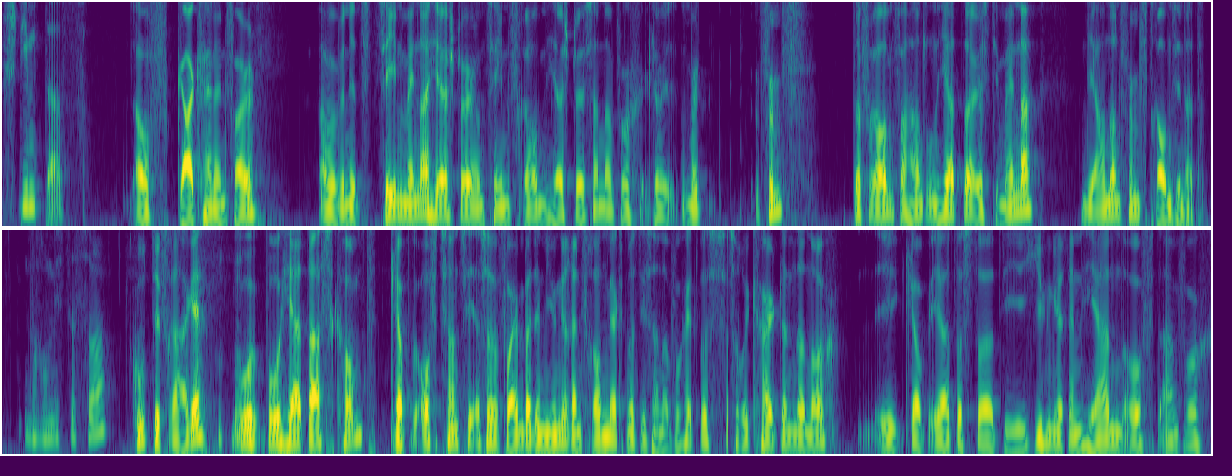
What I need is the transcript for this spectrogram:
Stimmt das? Auf gar keinen Fall. Aber wenn jetzt zehn Männer herstelle und zehn Frauen herstelle, sind einfach, glaube ich, mal fünf der Frauen verhandeln härter als die Männer und die anderen fünf trauen sie nicht. Warum ist das so? Gute Frage, wo, woher das kommt. Ich glaube, oft sind sie, also vor allem bei den jüngeren Frauen merkt man, die sind einfach etwas zurückhaltender noch. Ich glaube eher, dass da die jüngeren Herren oft einfach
